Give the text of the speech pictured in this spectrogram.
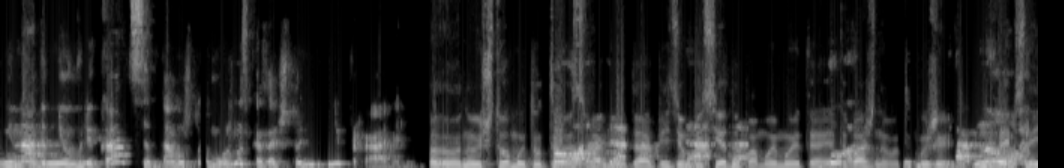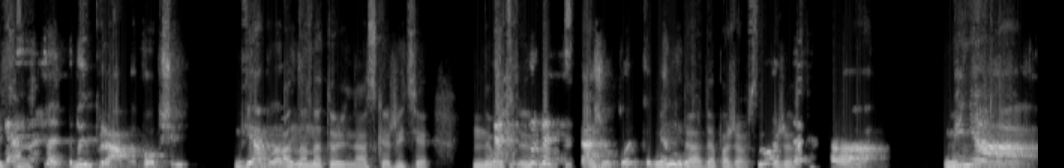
не надо мне увлекаться, потому что можно сказать что-нибудь неправильно. Э, ну и что, мы тут О, э, с вами да, да, ведем да, беседу, да. по-моему, это, это важно. Вот мы же да, пытаемся найти... Вы правы, в общем, я благодарю. Анна Анатольевна, а скажите... Я вот, э, скажу только, минуту. Да, да, пожалуйста, пожалуйста. А, меня,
